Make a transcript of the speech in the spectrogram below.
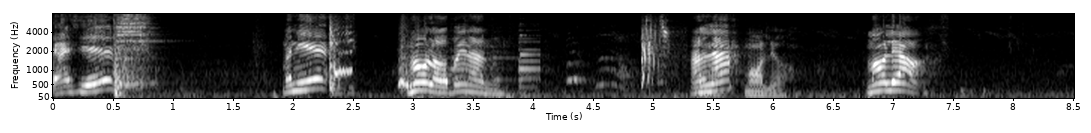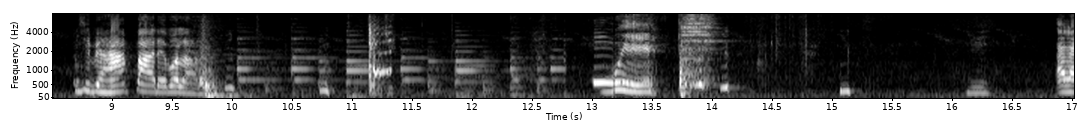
ยายเสียมานี้เมาเหราไปนั่นอันนะมอเร็วเมาแล้วไม่ใช่ไปหาปลาได้บ่ล่ะ บุยอะไร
